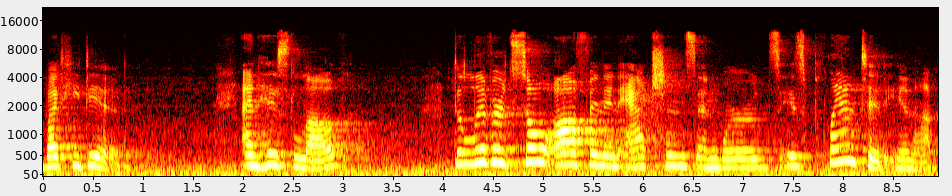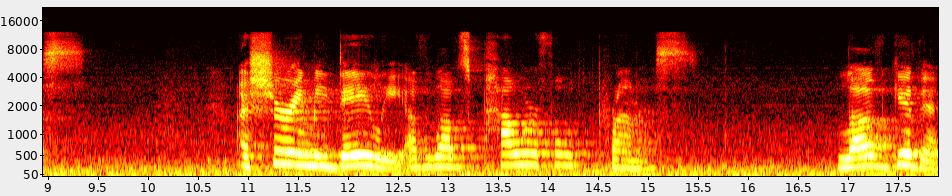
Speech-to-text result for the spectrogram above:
But he did. And his love, delivered so often in actions and words, is planted in us assuring me daily of love's powerful promise. Love given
